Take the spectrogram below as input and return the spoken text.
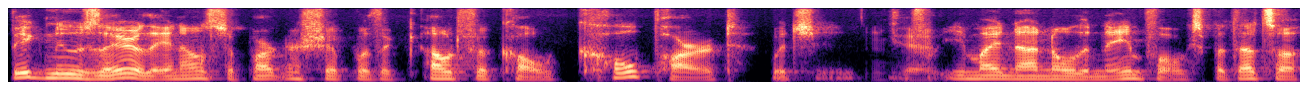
big news there. They announced a partnership with an outfit called Copart, which Okay. you might not know the name, folks, but that's a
